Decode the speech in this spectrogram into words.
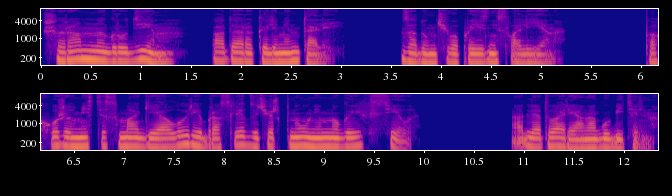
«Шрам на груди — подарок элементалей», — задумчиво произнесла Лиена. Похоже, вместе с магией Алории браслет зачерпнул немного их силы. А для твари она губительна.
